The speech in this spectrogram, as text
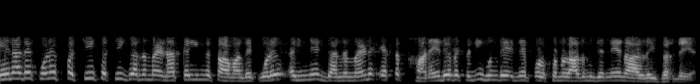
ਇਹਨਾਂ ਦੇ ਕੋਲੇ 25 25 ਗਨਮੈਨ ਆ ਕਈ ਨੇਤਾਵਾਂ ਦੇ ਕੋਲੇ ਇੰਨੇ ਗਨਮੈਨ ਇੱਕ ਥਾਣੇ ਦੇ ਵਿੱਚ ਨਹੀਂ ਹੁੰਦੇ ਇੰਨੇ ਪੁਲਿਸ ਮੁਲਾਜ਼ਮ ਜਿੰਨੇ ਨਾਲ ਲਈ ਫਿਰਦੇ ਆ।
